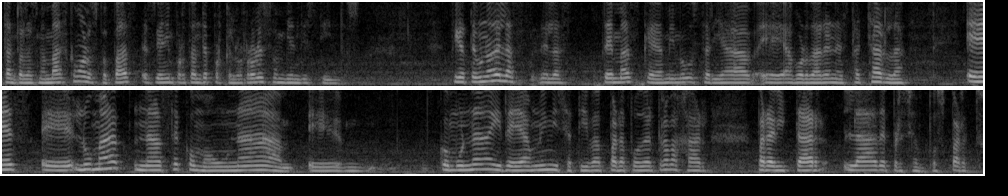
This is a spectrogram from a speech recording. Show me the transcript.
tanto a las mamás como a los papás, es bien importante porque los roles son bien distintos. Fíjate, uno de las, de las temas que a mí me gustaría eh, abordar en esta charla es, eh, Luma nace como una, eh, como una idea, una iniciativa para poder trabajar, para evitar la depresión postparto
